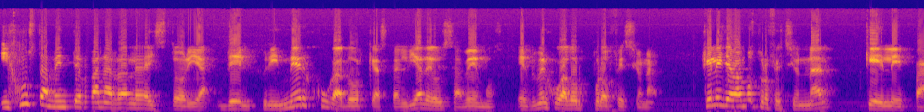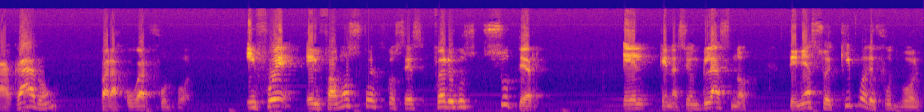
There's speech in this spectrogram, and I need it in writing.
Y justamente va a narrar la historia del primer jugador que hasta el día de hoy sabemos, el primer jugador profesional. ¿Qué le llamamos profesional? Que le pagaron para jugar fútbol. Y fue el famoso escocés Fergus Suter, el que nació en Glasgow, tenía su equipo de fútbol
